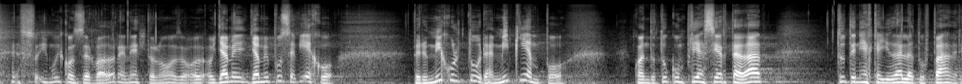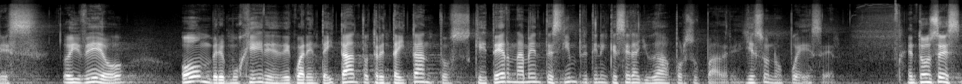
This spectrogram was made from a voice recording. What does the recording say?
soy muy conservador en esto, ¿no? o, ya, me, ya me puse viejo, pero en mi cultura, en mi tiempo, cuando tú cumplías cierta edad, tú tenías que ayudarle a tus padres. Hoy veo hombres, mujeres de cuarenta y tantos, treinta y tantos, que eternamente siempre tienen que ser ayudados por sus padres. Y eso no puede ser. Entonces,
